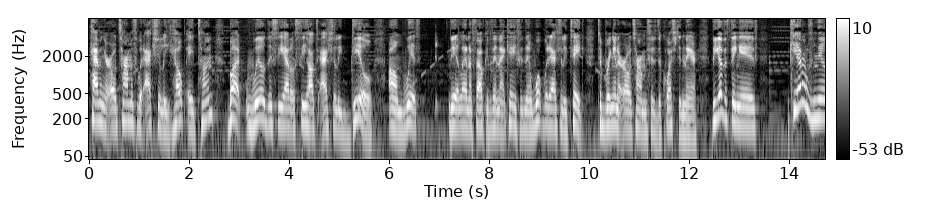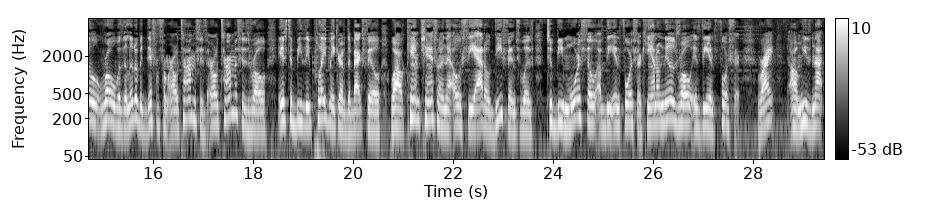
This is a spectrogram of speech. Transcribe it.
Having Earl Thomas would actually help a ton, but will the Seattle Seahawks actually deal um, with the Atlanta Falcons in that case, and then what would it actually take to bring in Earl Thomas is the question there. The other thing is Keanu Neal's role was a little bit different from Earl Thomas's. Earl Thomas's role is to be the playmaker of the backfield, while Kam Chancellor in that old Seattle defense was to be more so of the enforcer. Keanu Neal's role is the enforcer, right? Um, he's not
